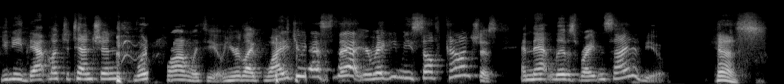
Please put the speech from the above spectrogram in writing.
You need that much attention? What's wrong with you? And you're like why did you ask that? You're making me self-conscious. And that lives right inside of you. Yes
